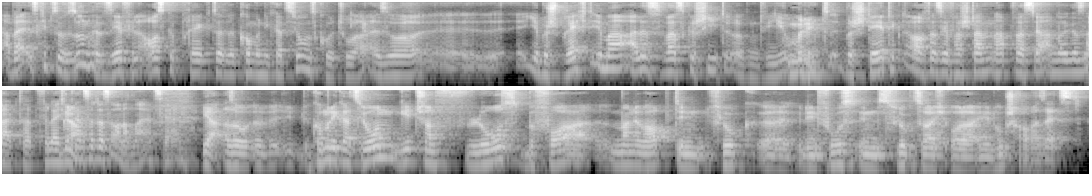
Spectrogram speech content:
aber es gibt sowieso eine sehr viel ausgeprägtere Kommunikationskultur. Also äh, ihr besprecht immer alles, was geschieht irgendwie Unbedingt. und bestätigt auch, dass ihr verstanden habt, was der andere gesagt hat. Vielleicht genau. kannst du das auch nochmal erzählen. Ja, also äh, Kommunikation geht schon los, bevor man überhaupt den Flug, den Fuß ins ins Flugzeug oder in den Hubschrauber setzt.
